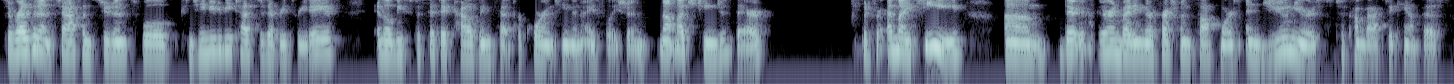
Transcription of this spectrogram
So resident staff and students will continue to be tested every three days, and there'll be specific housing set for quarantine and isolation. Not much changes there. But for MIT, um, they're, they're inviting their freshmen, sophomores, and juniors to come back to campus.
